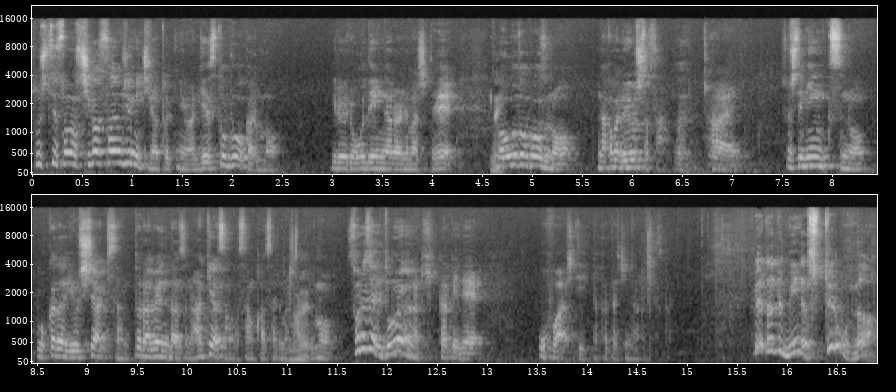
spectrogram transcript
そしてその4月30日の時にはゲストボーカルもいろいろお出になられまして、まあ、オードボーズの中村義人さん、はい。そしてリンクスの岡田義明さんとラベンダーズのアキラさんが参加されましたけども、それぞれどのようなきっかけでオファーしていった形になるんですか？いやだってみんな知ってるもんな。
